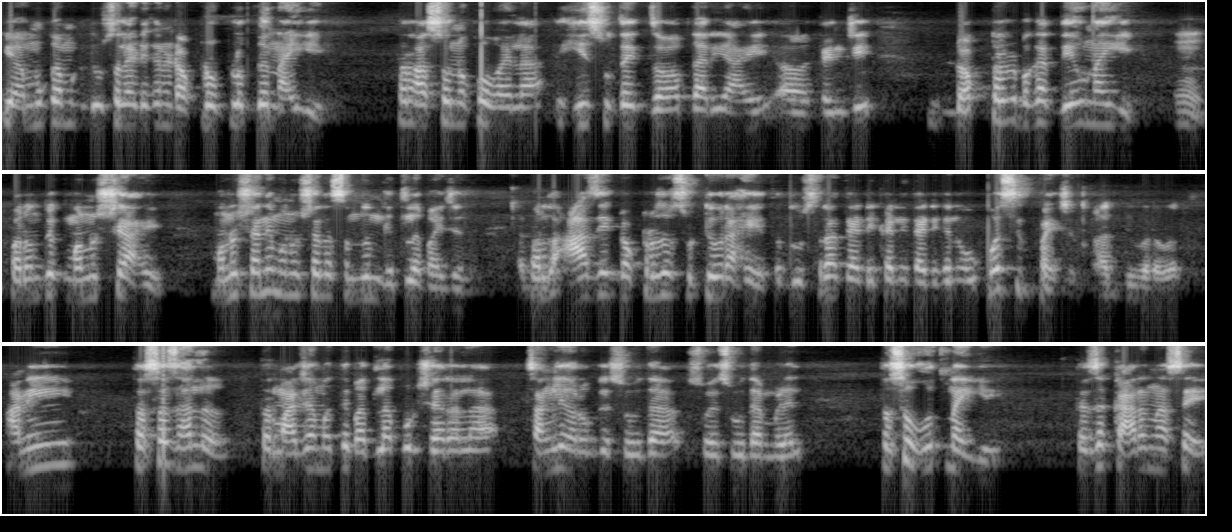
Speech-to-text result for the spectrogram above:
की अमुक अमुक दिवसाला या ठिकाणी डॉक्टर उपलब्ध नाहीये. तर असं नको व्हायला. ही सुद्धा एक जबाबदारी आहे त्यांची. डॉक्टर बघा देव नाहीये. परंतु एक मनुष्य आहे. मनुष्याने मनुष्याला समजून घेतलं पाहिजे. परंतु आज एक डॉक्टर जर सुट्टीवर आहे तर दुसरा त्या ठिकाणी त्या ठिकाणी उपस्थित पाहिजे. अगदी बरोबर. आणि तसं झालं तर माझ्या मते बदलापूर शहराला चांगली आरोग्य सुविधा सोयीसुविधा मिळेल. तसं होत नाहीये. त्याचं कारण असं आहे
